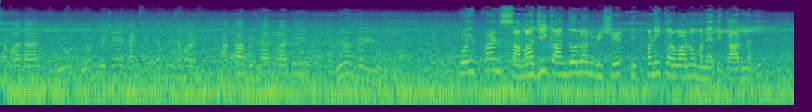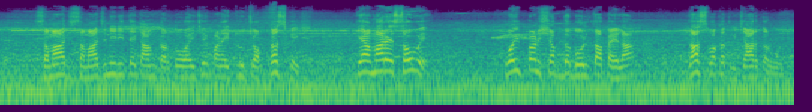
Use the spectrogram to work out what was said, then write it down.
સમાધાન યોગ્ય છે, કારણ કે ક્ષત્રિય સમાજ આખા ગુજરાતમાંથી વિરોધ કરી રહ્યું છે. કોઈ પણ સામાજિક આંદોલન વિશે ટિપ્પણી કરવાનો મને અધિકાર નથી. સમાજ સમાજની રીતે કામ કરતો હોય છે, પણ એટલું ચોક્કસ કહીશ કે અમારે સૌએ કોઈ પણ શબ્દ બોલતા પહેલાં દસ વખત વિચાર કરવો જોઈએ.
